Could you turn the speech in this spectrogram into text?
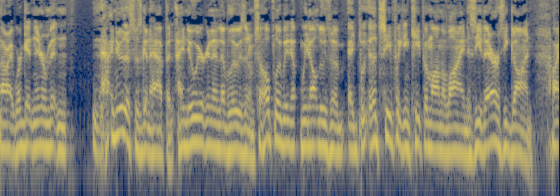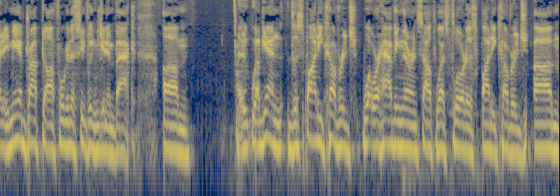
All right, we're getting intermittent. I knew this was going to happen. I knew we were going to end up losing him. So hopefully we don't, we don't lose him. Let's see if we can keep him on the line. Is he there? Is he gone? All right, he may have dropped off. We're going to see if we can get him back. Um, again, the spotty coverage, what we're having there in Southwest Florida, spotty coverage. Um,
